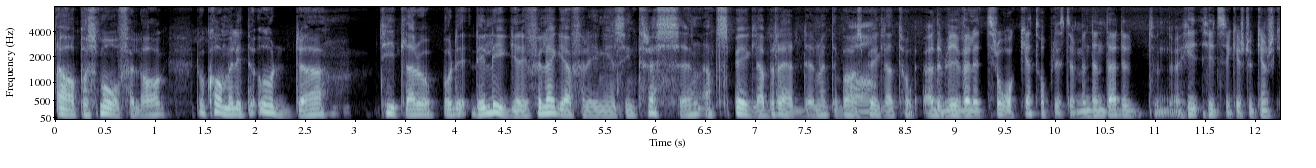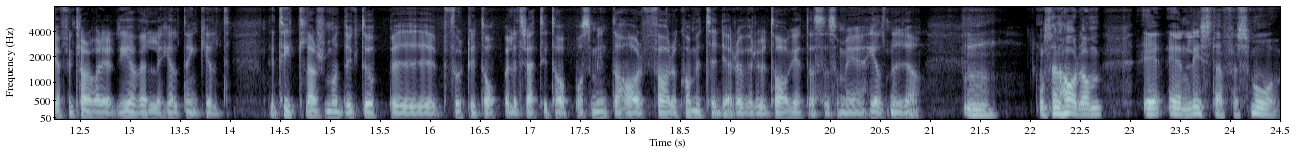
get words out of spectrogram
ja, på småförlag. Då kommer lite udda titlar upp och det, det ligger i Förläggarföreningens intressen att spegla bredden och inte bara Ja. spegla toppen. Ja, det blir väldigt tråkiga topplistor. Men den där du, Heatseekers, du kanske ska förklara vad det är. Det är väl helt enkelt det titlar som har dykt upp i 40 topp eller 30 topp och som inte har förekommit tidigare överhuvudtaget. Alltså som är helt nya. Mm. Och sen har de en, lista för små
